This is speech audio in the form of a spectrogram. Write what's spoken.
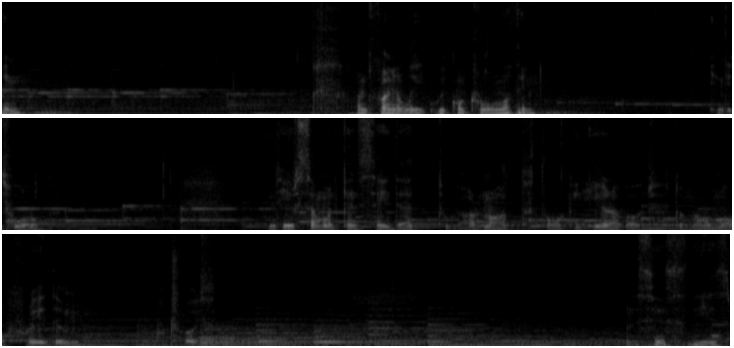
in and finally we control nothing in this world and here someone can say that we are not talking here about the normal freedom of choice. Since these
